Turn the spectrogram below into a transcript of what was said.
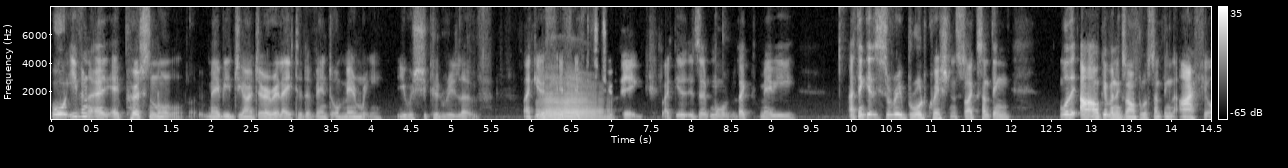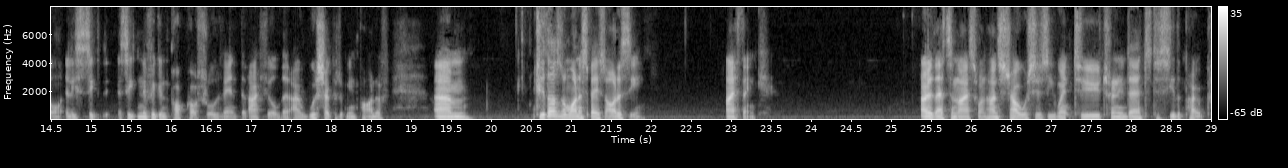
Or even a, a personal, maybe GI Joe related event or memory you wish you could relive. Like if, if, if it's too Ah. big, like is it more like maybe? I think it's a very broad question. It's like something. Well, I'll give an example of something that I feel at least a significant pop cultural event that I feel that I wish I could have been part of. Um, 2001: A Space Odyssey. I think. Oh, that's a nice one. Hans Chow wishes he went to Trinidad to see the Pope.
